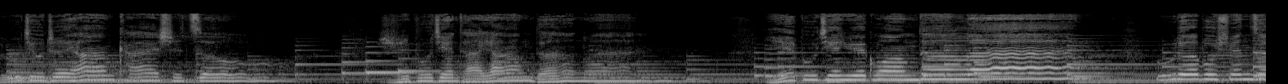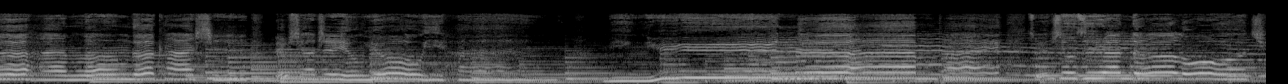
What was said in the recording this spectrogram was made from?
路就这样开始走。日不见太阳的暖。也不见月光的蓝，不得不选择寒冷的开始，留下只拥有遗憾。命运的安排，遵守自然的逻辑，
